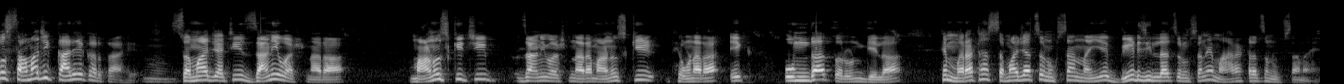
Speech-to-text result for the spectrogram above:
तो सामाजिक कार्यकर्ता आहे. समाजाची जाणीव असणारा माणुसकीची जाणीव असणारा माणुसकी ठेवणारा एक उमदा तरुण गेला. हे मराठा समाजाचं नुकसान नाही आहे बीड जिल्ह्याचं नुकसान आहे महाराष्ट्राचं नुकसान आहे.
